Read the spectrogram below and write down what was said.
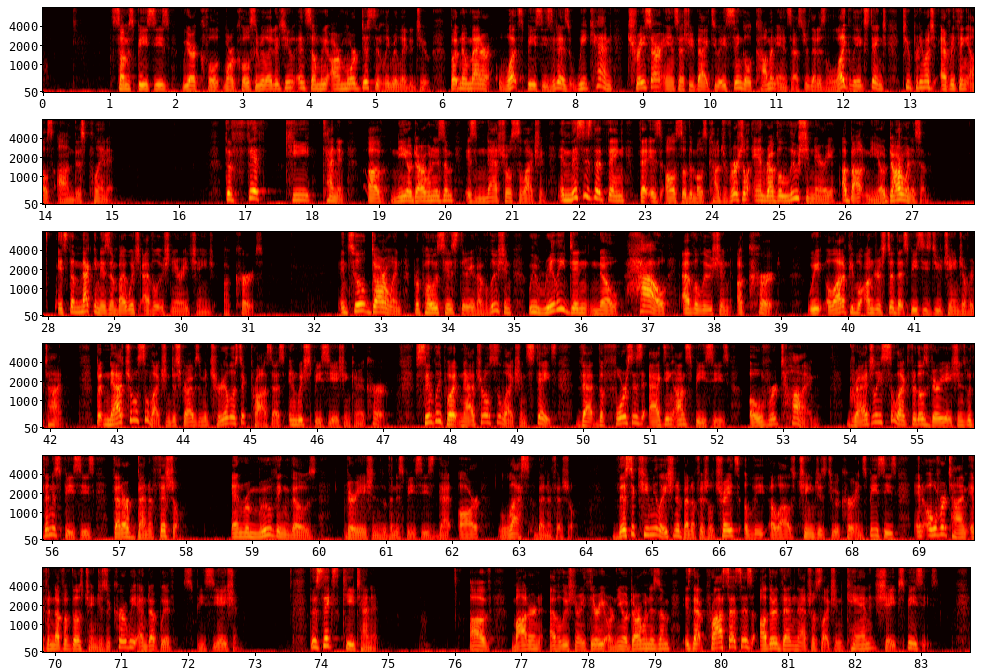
Some species we are clo more closely related to, and some we are more distantly related to. But no matter what species it is, we can trace our ancestry back to a single common ancestor that is likely extinct to pretty much everything else on this planet. The fifth key tenet of neo-Darwinism is natural selection. And this is the thing that is also the most controversial and revolutionary about neo-Darwinism. It's the mechanism by which evolutionary change occurs. Until Darwin proposed his theory of evolution, we really didn't know how evolution occurred. We, a lot of people understood that species do change over time. But natural selection describes a materialistic process in which speciation can occur. Simply put, natural selection states that the forces acting on species over time gradually select for those variations within a species that are beneficial and removing those variations within a species that are less beneficial. This accumulation of beneficial traits allows changes to occur in species, and over time, if enough of those changes occur, we end up with speciation. The sixth key tenet of modern evolutionary theory or neo Darwinism is that processes other than natural selection can shape species.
